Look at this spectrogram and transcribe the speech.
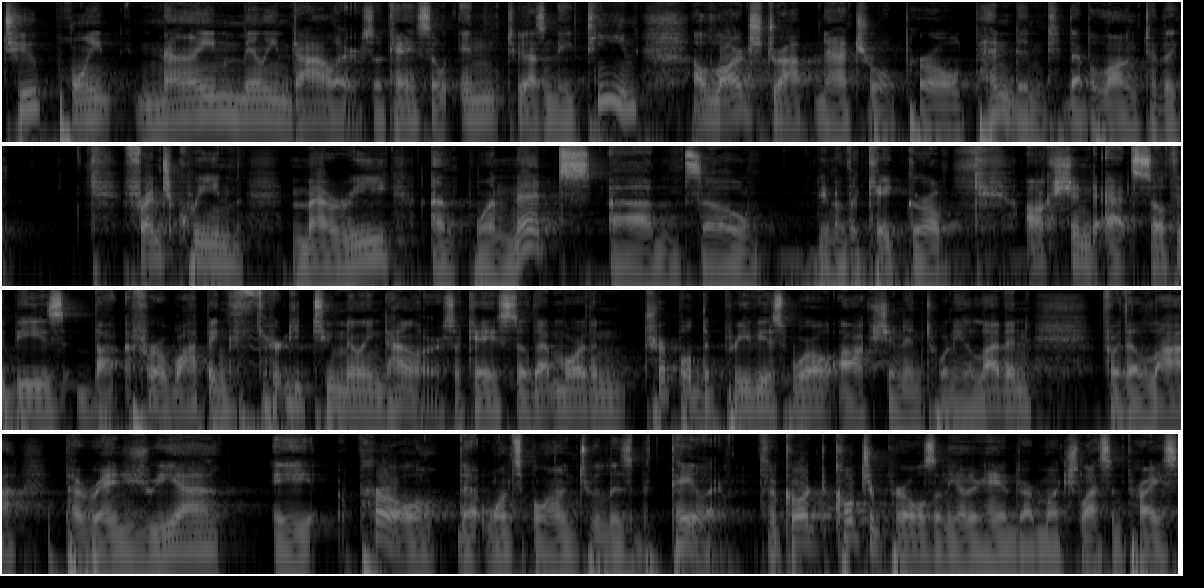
$2.9 million. Okay, so in 2018, a large drop natural pearl pendant that belonged to the French Queen Marie Antoinette. Um, so you know, the cake girl, auctioned at Sotheby's for a whopping $32 million. Okay, so that more than tripled the previous world auction in 2011 for the La Peregrina, a pearl that once belonged to Elizabeth Taylor. So cultured pearls, on the other hand, are much less in price,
